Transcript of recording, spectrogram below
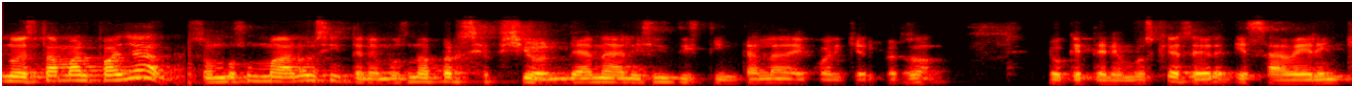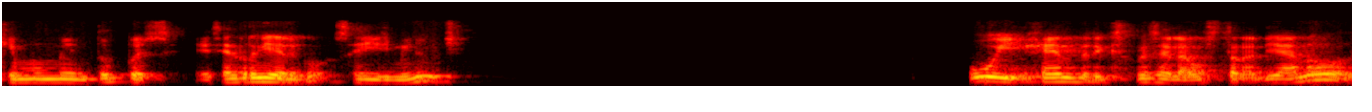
no está mal fallar, somos humanos y tenemos una percepción de análisis distinta a la de cualquier persona. Lo que tenemos que hacer es saber en qué momento pues, ese riesgo se disminuye. Uy, Hendrix, pues el australiano,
